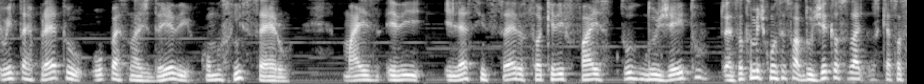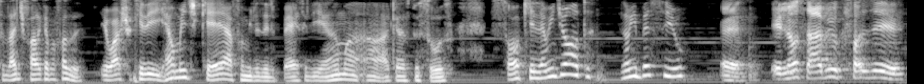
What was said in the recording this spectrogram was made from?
Eu interpreto o personagem dele como sincero, mas ele, ele é sincero, só que ele faz tudo do jeito, exatamente como vocês falam, do jeito que a sociedade, que a sociedade fala que é pra fazer. Eu acho que ele realmente quer a família dele perto, ele ama a- aquelas pessoas, só que ele é um idiota, ele é um imbecil. É, ele não sabe o que fazer.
